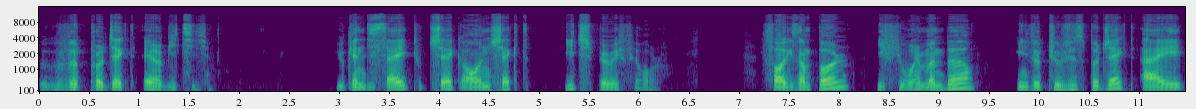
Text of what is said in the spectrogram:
the project RBT. You can decide to check or uncheck each peripheral. For example, if you remember, in the previous project, I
